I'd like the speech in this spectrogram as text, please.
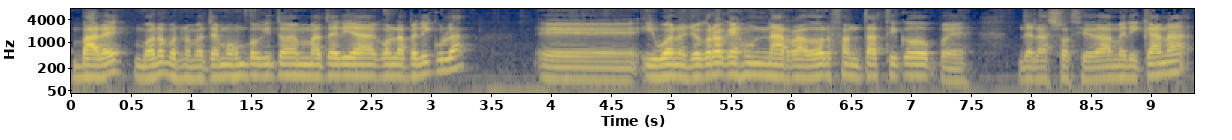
Vale, bueno, pues nos metemos un poquito en materia con la película. Eh, y bueno, yo creo que es un narrador fantástico, pues, de la sociedad americana,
